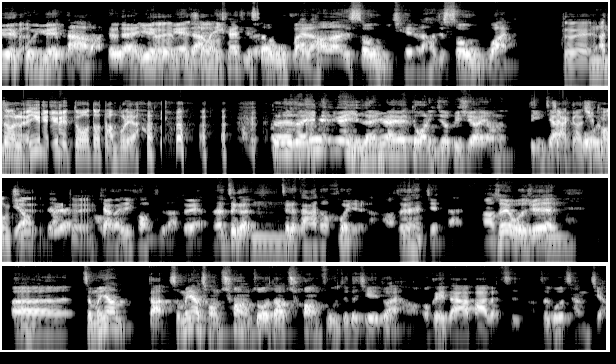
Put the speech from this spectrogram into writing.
越滚越大嘛，对不对？越滚越大嘛。一开始收五百，然后呢是收五千，然后就收五万。对，啊，怎么人越来越多都挡不了？对对对，因为因为你人越来越多，你就必须要用定价价格去控制，对不对？价格去控制了，对。那这个这个大家都会了啊，这个很简单啊。所以我觉得，呃，怎么样打？怎么样从创作到创富这个阶段哈？我给大家八个字，这个我常讲。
